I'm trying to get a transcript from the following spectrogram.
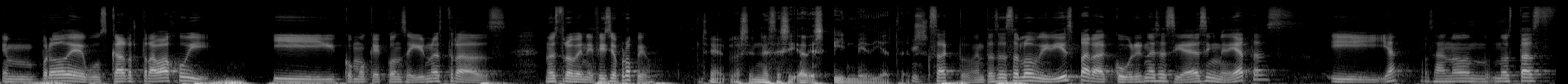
en pro de buscar trabajo y, y como que conseguir nuestras, nuestro beneficio propio. Sí, las necesidades inmediatas. Exacto. Entonces solo vivís para cubrir necesidades inmediatas y ya. O sea, no, no estás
